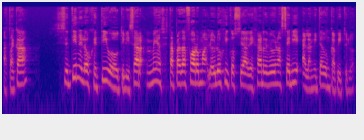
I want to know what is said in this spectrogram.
hasta acá, si se tiene el objetivo de utilizar menos esta plataforma, lo lógico sea dejar de ver una serie a la mitad de un capítulo.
